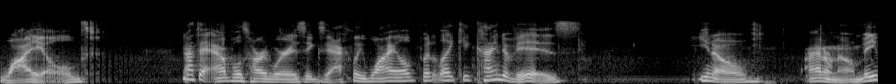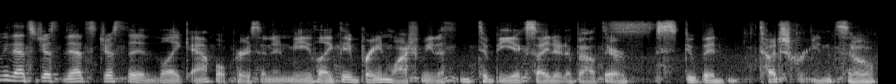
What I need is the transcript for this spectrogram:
wild. Not that Apple's hardware is exactly wild, but like it kind of is. You know, I don't know. Maybe that's just that's just the like Apple person in me. Like they brainwash me to to be excited about their stupid touchscreen. So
